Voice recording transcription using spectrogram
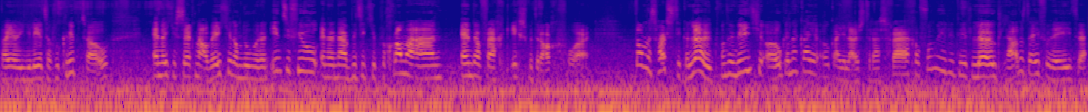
waar je, je leert over crypto. En dat je zegt, nou weet je, dan doen we een interview en daarna bied ik je programma aan en daar vraag ik x bedrag voor. Dan is het hartstikke leuk, want dan weet je ook en dan kan je ook aan je luisteraars vragen: vonden jullie dit leuk? Laat het even weten.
